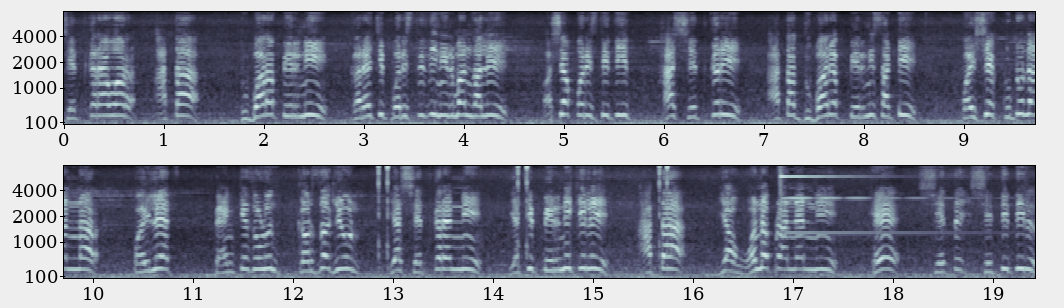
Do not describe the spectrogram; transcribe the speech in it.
शेतकऱ्यावर आता दुबारा पेरणी करायची परिस्थिती निर्माण झाली. अशा परिस्थितीत हा शेतकरी आता दुबारा पेरणीसाठी पैसे कुठून आणणार? पहिलेच बँकेजवळून कर्ज घेऊन या शेतकऱ्यांनी याची पेरणी केली. आता या वनप्राण्यांनी हे शेत शेतीतील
